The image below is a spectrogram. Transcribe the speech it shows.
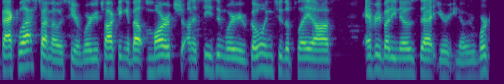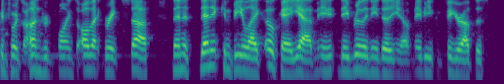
back last time I was here, where you're talking about March on a season where you're going to the playoffs everybody knows that you're you know you're working towards 100 points all that great stuff then it then it can be like okay yeah they really need to you know maybe you can figure out this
